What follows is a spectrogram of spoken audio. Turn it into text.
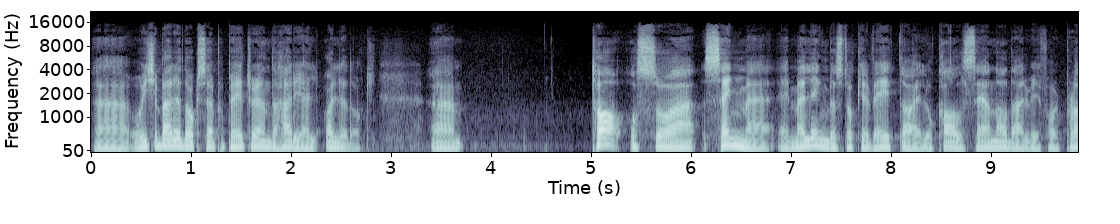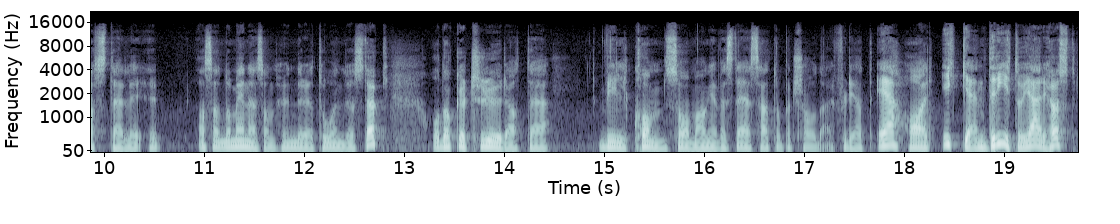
Eh, og ikke bare dere som er på Patrion, det her gjelder alle dere. Eh, ta og så Send meg en melding hvis dere vet av en lokal scene der vi får plass til altså Da mener jeg sånn 100-200 stykk, og dere tror at det vil komme så mange hvis jeg setter opp et show der. Fordi at jeg har ikke en drit å gjøre i høst.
